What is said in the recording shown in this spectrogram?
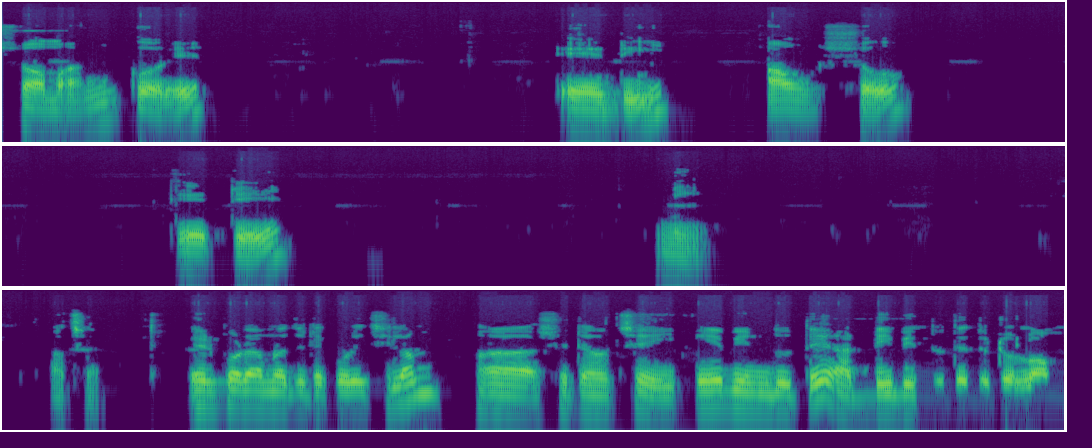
সমান করে এডি অংশ কেটে নিই আচ্ছা এরপরে আমরা যেটা করেছিলাম সেটা হচ্ছে এই এ বিন্দুতে আর ডি বিন্দুতে দুটো লম্ব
